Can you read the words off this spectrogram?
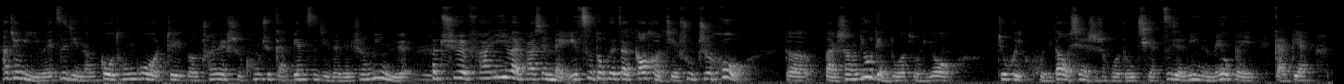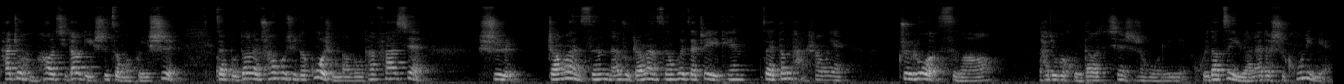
他就以为自己能够通过这个穿越时空去改变自己的人生命运，他却发意外发现每一次都会在高考结束之后的晚上六点多左右。就会回到现实生活中，且自己的命运没有被改变，他就很好奇到底是怎么回事。在不断的穿过去的过程当中，他发现是张万森，男主张万森会在这一天在灯塔上面坠落死亡，他就会回到现实生活里面，回到自己原来的时空里面。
